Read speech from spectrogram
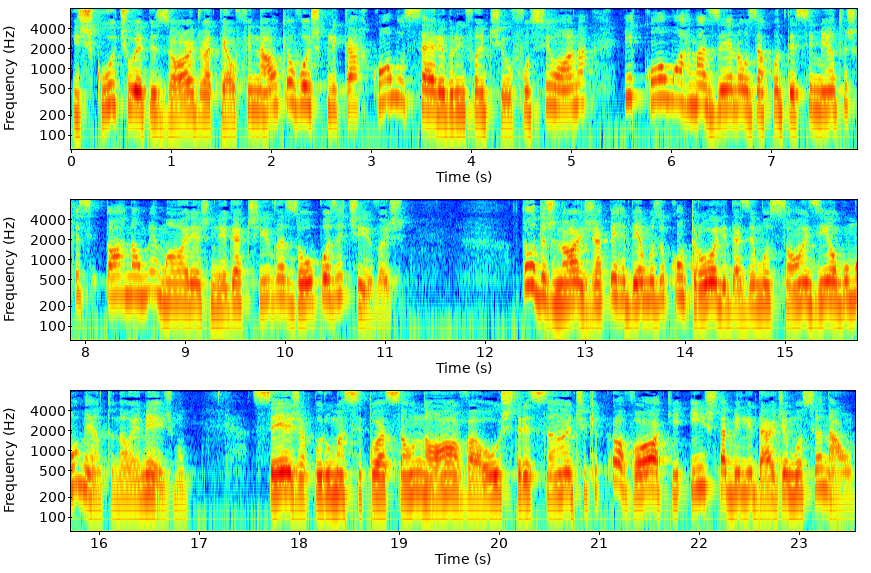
Escute o episódio até o final que eu vou explicar como o cérebro infantil funciona e como armazena os acontecimentos que se tornam memórias negativas ou positivas. Todos nós já perdemos o controle das emoções em algum momento, não é mesmo? Seja por uma situação nova ou estressante que provoque instabilidade emocional.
